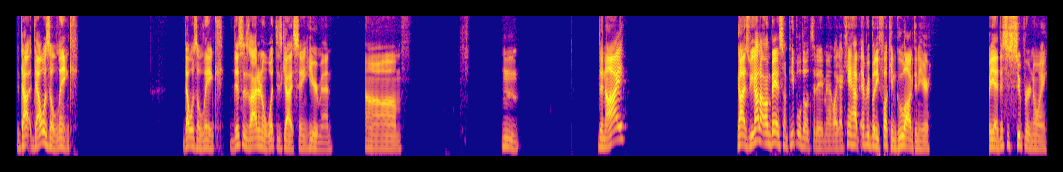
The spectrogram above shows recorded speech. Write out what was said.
that that was a link. That was a link. This is I don't know what this guy's saying here, man. Um Hmm. Deny? Guys, we gotta unban some people though today, man. Like I can't have everybody fucking gulagged in here. But yeah, this is super annoying.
